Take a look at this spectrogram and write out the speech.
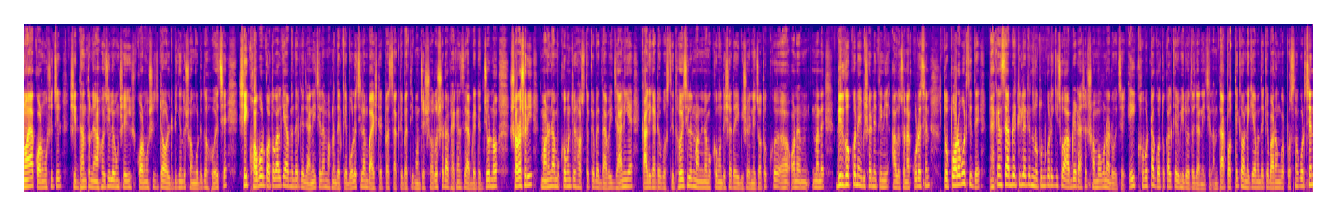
নয়া কর্মসূচির সিদ্ধান্ত নেওয়া হয়েছিল এবং সেই কর্মসূচিটা অলরেডি কিন্তু সংগঠিত হয়েছে। সেই খবর গতকালকে আপনাদেরকে জানিয়েছিলাম, আপনাদেরকে বলেছিলাম, বাইশ স্টেট পাস চাকরিপ্রার্থী মঞ্চের সদস্যরা ভ্যাকেন্সি আপডেটের জন্য সরাসরি মাননীয় মুখ্যমন্ত্রীর হস্তক্ষেপের দাবি জানিয়ে কালীঘাটে উপস্থিত হয়েছিলেন। মাননীয় মুখ্যমন্ত্রীর সাথে এই বিষয় নিয়ে যতক্ষণ মানে দীর্ঘক্ষণ এই বিষয় নিয়ে তিনি আলোচনা করেছেন। তো পরবর্তীতে ভ্যাকেন্সি আপডেট রিলেটেড নতুন করে কিছু আপডেট আসার সম্ভাবনা রয়েছে। এই খবরটা গতকালকের ভিডিওতে জানিয়েছিলাম। তারপর থেকে অনেকে আমাদেরকে বারংবার প্রশ্ন করছেন,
